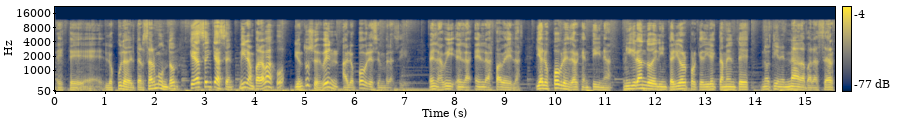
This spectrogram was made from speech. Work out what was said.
este, los curas del tercer mundo, ¿qué hacen? ¿Qué hacen? Miran para abajo y entonces ven a los pobres en Brasil, en las, en, en las favelas, y a los pobres de Argentina, migrando del interior porque directamente no tienen nada para hacer,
